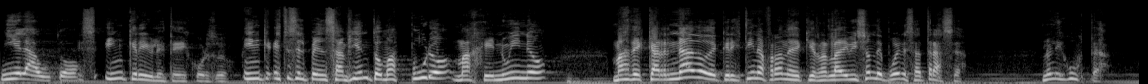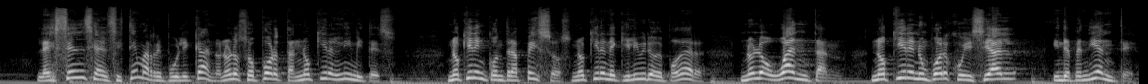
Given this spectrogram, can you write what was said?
ni el auto. Es increíble este discurso. Este es el pensamiento más puro, más genuino, más descarnado de Cristina Fernández de Kirchner. La división de poderes atrasa. No les gusta. La esencia del sistema republicano, no lo soportan, no quieren límites, no quieren contrapesos, no quieren equilibrio de poder, no lo aguantan, no quieren un poder judicial independiente.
